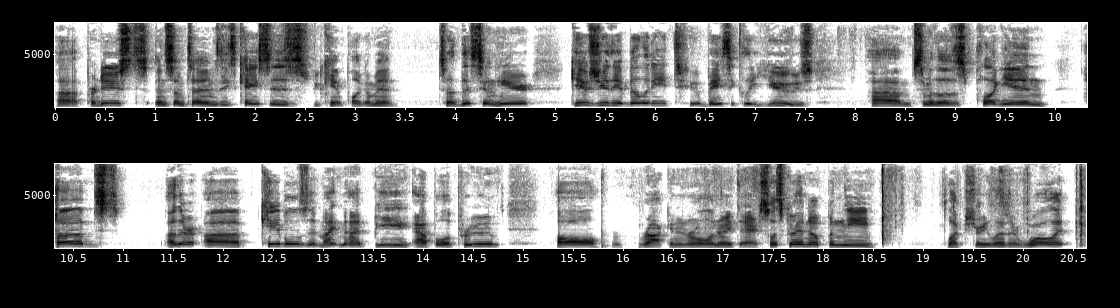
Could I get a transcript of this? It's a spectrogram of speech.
uh, produced, and sometimes these cases you can't plug them in. So this one here gives you the ability to basically use um, some of those plug-in hubs, other uh, cables that might not be Apple approved, all rocking and rolling right there. So let's go ahead and open the luxury leather wallet.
